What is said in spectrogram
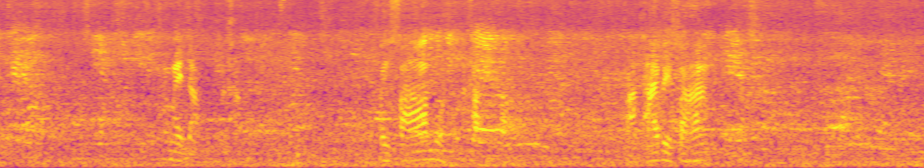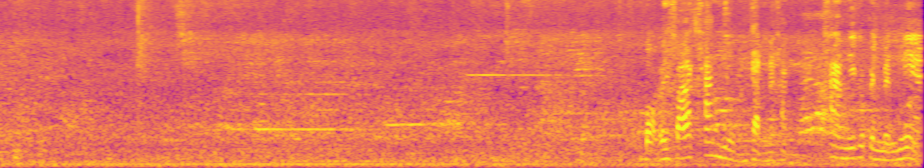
ำข้างในดำนะครับ ไฟฟ้าหมดนะครับ ฝาท้ายไฟฟ้า เบาะไฟฟ้าข้างเดียวเหมือนกันนะครับ ข้างนี้ก็เป็นแมนนวล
